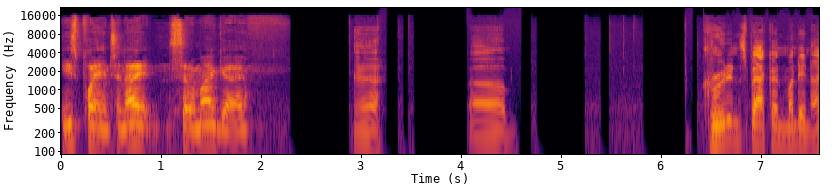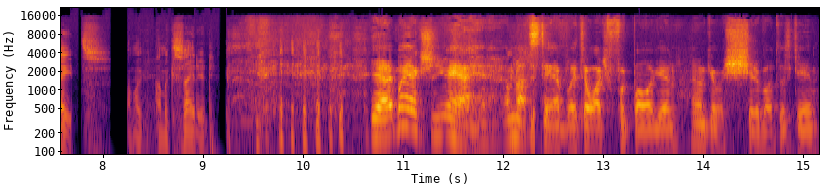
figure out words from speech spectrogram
He's playing tonight instead of my guy. Yeah. Um, Gruden's back on Monday nights. I'm I'm excited. Yeah, I might actually. Yeah, I'm not staying up late to watch football again. I don't give a shit about this game.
